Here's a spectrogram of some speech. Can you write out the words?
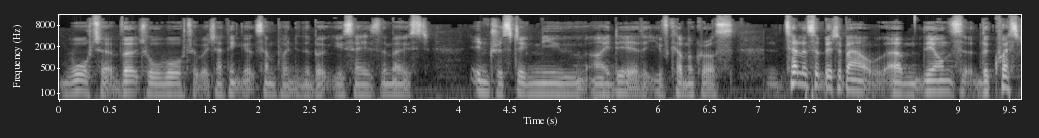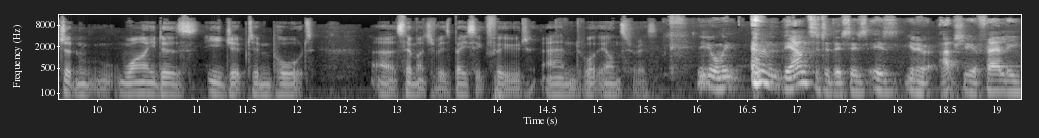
water, virtual water, which I think at some point in the book you say is the most interesting new idea that you've come across. Tell us a bit about um, the answer, the question: Why does Egypt import uh, so much of its basic food, and what the answer is. You know, I mean, the answer to this is is you know actually a fairly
